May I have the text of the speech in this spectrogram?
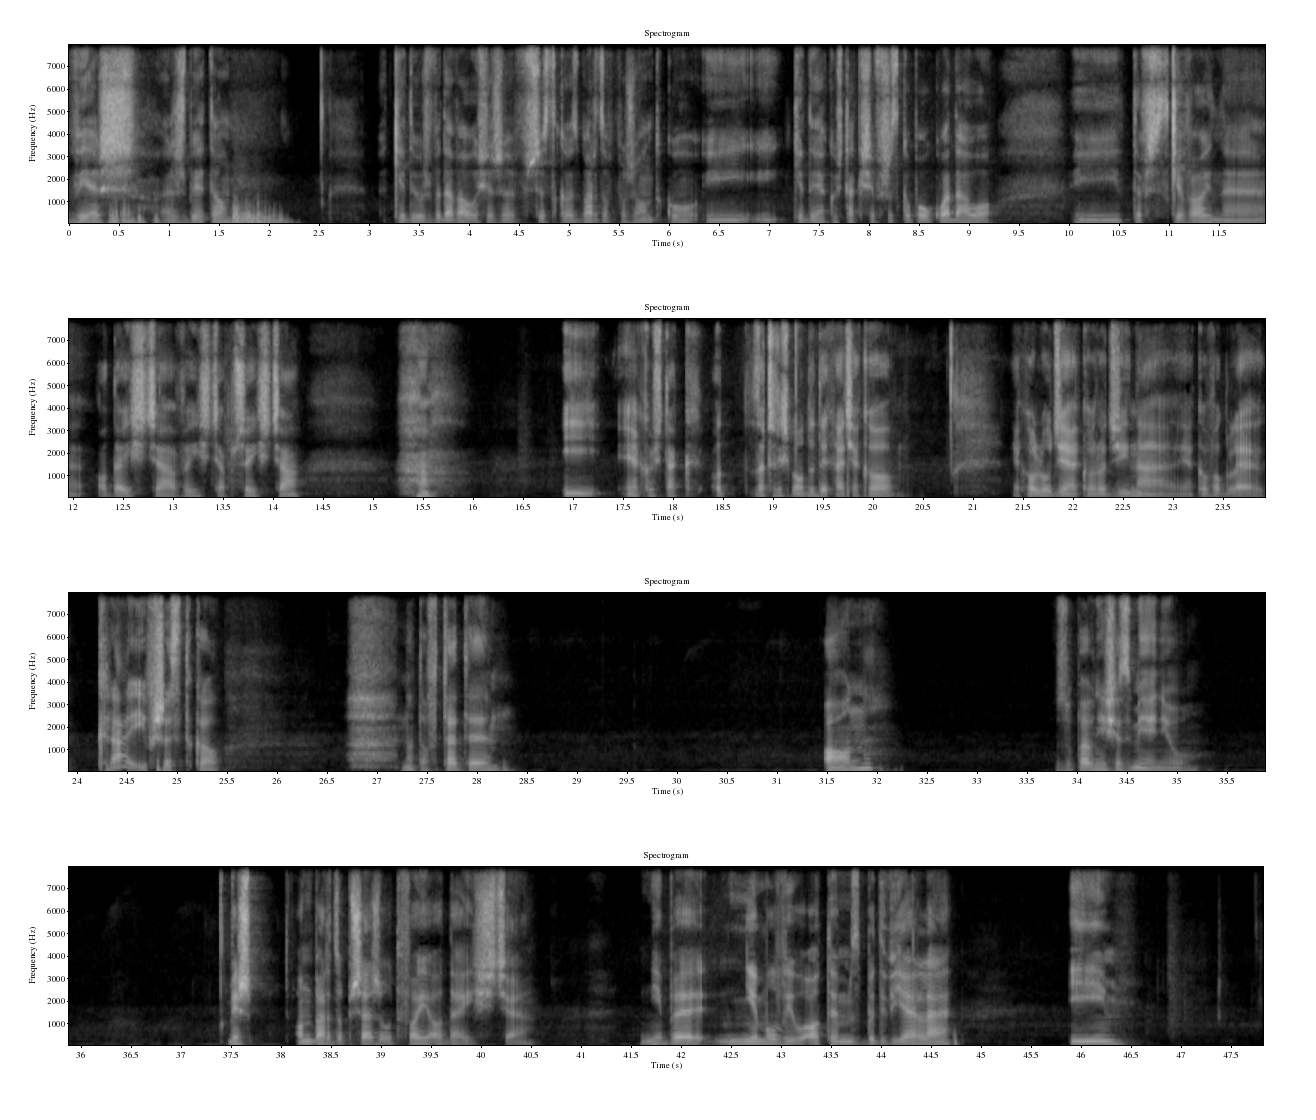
Wiesz, Elżbieto, kiedy już wydawało się, że wszystko jest bardzo w porządku i, i kiedy jakoś tak się wszystko poukładało i te wszystkie wojny, odejścia, wyjścia, przyjścia ha, i jakoś tak od, zaczęliśmy oddychać jako, jako ludzie, jako rodzina, jako w ogóle kraj i wszystko, no to wtedy on zupełnie się zmienił. Wiesz, on bardzo przeżył Twoje odejście. Niby nie mówił o tym zbyt wiele i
